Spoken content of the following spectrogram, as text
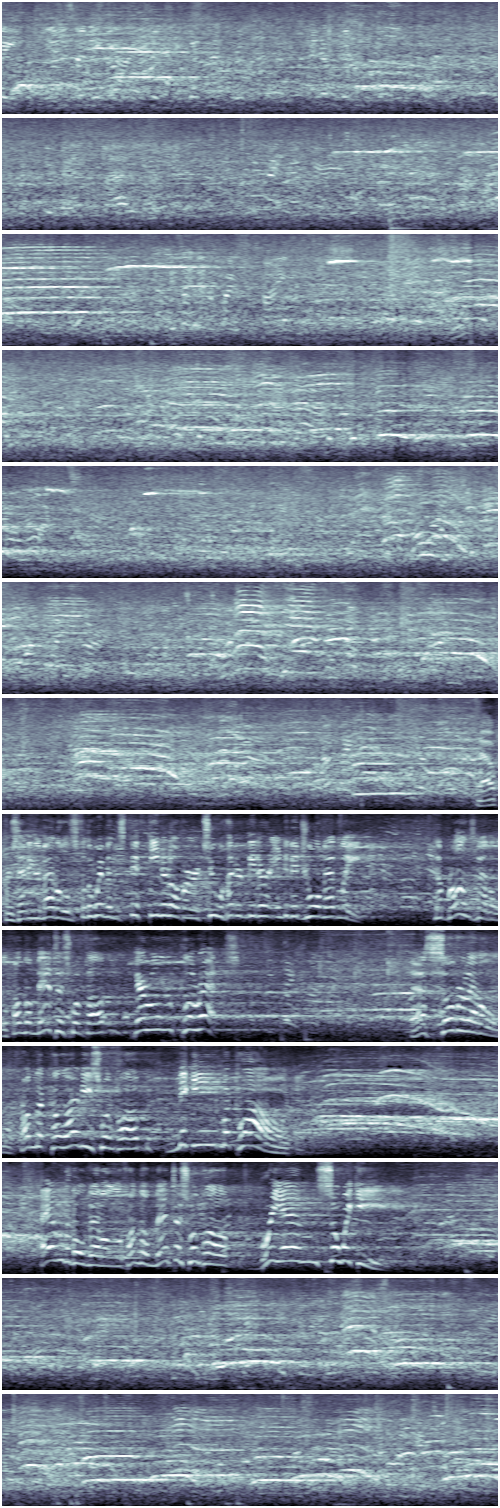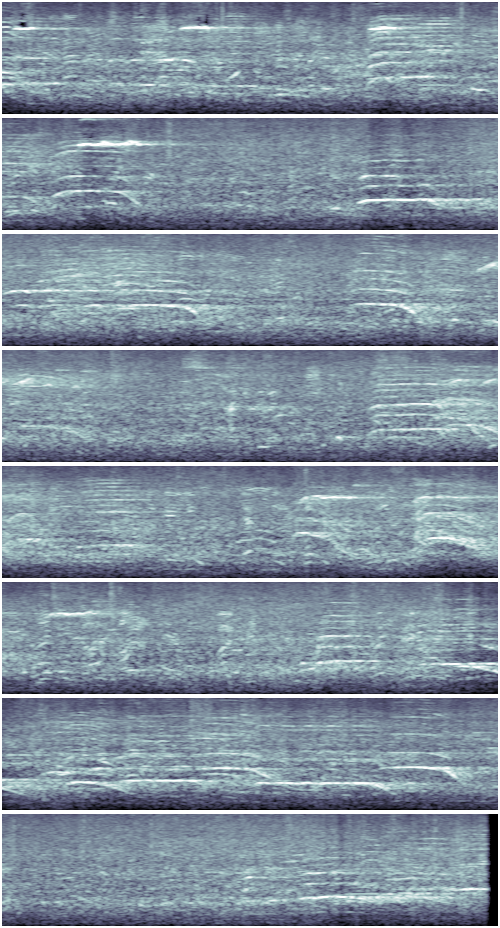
wait, but you just said you got it. Wasn't. Presenting the medals for the women's 15 and over 200 meter individual medley. The bronze medal from the Manta Swim Club, Carol Claret. The silver medal from the Killarney Swim Club, Nikki McLeod. And the gold medal from the Manta Swim Club, Brienne Sawicki.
